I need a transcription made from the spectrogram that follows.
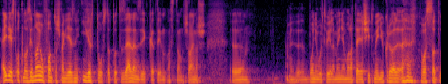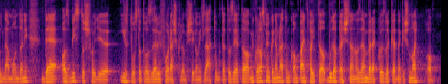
Egyrészt ott azért nagyon fontos megjegyezni, írtóztatott az ellenzéket, én aztán sajnos bonyolult véleményem van a teljesítményükről, hosszat tudnám mondani, de az biztos, hogy írtóztató az, az erőforrás különbség, amit látunk. Tehát azért, amikor azt mondjuk, hogy nem látunk kampányt, ha itt a Budapesten az emberek közlekednek, és a nagy a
